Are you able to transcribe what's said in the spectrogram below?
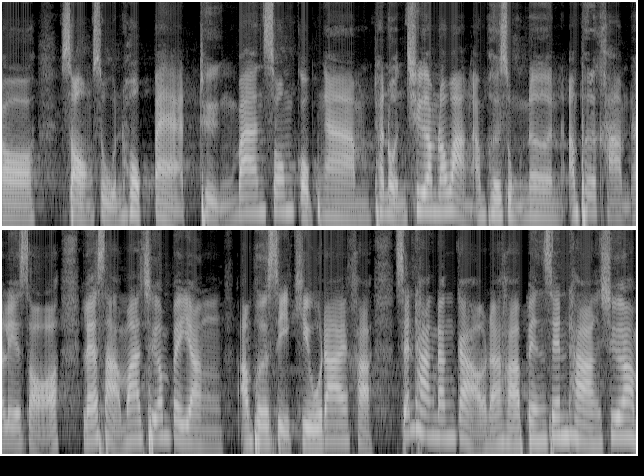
รอ2068 ถึงบ้านส้มกบงาม ถนนเชื่อมระหว่างอำเภอสูงเนินอำเภอขามทะเลสอ และสามารถเชื่อมไปยังอำเภอสีคิ้วได้ค่ะ เส้นทางดังกล่าวนะคะ เป็นเส้นทางเชื่อม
